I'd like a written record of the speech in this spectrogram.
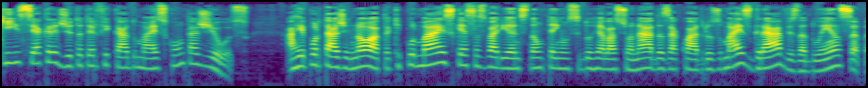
que se acredita ter ficado mais contagioso. A reportagem nota que, por mais que essas variantes não tenham sido relacionadas a quadros mais graves da doença,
